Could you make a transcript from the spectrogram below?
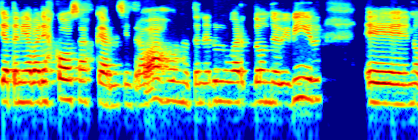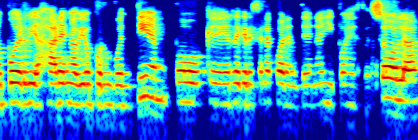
Ya tenía varias cosas, quedarme sin trabajo, no tener un lugar donde vivir, eh, no poder viajar en avión por un buen tiempo, que regrese a la cuarentena y pues esté sola.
